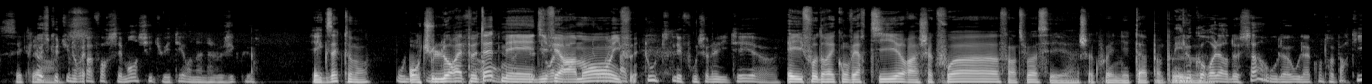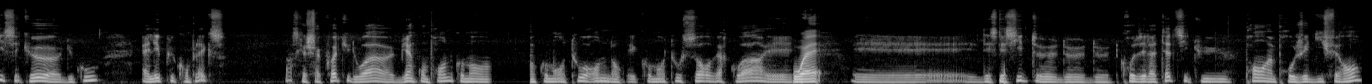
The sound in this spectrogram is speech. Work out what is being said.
C'est clair. Ce que tu n'aurais pas forcément si tu étais en analogique pur. Exactement. Ou- Bon, tu l'aurais peut-être, mais différemment, il faut- toutes les fonctionnalités. euh, Et il faudrait convertir à chaque fois. Enfin, tu vois, c'est à chaque fois une étape un peu. Et le corollaire de ça, ou la, ou la contrepartie, c'est que euh, du coup, elle est plus complexe. Parce qu'à chaque fois, tu dois euh, bien comprendre comment, comment tout rentre dans, et comment tout sort vers quoi, et, Ouais, et nécessite de, de- de creuser la tête si tu prends un projet différent,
